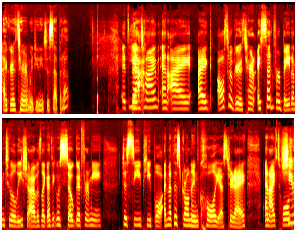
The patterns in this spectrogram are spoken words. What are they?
I agree with Taryn, we do need to step it up. It's Yeah. been time, and I I also agree with Taryn. I said verbatim to Alicia, I was like, I think it was so good for me to see people. I met this girl named Cole yesterday, and I told her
